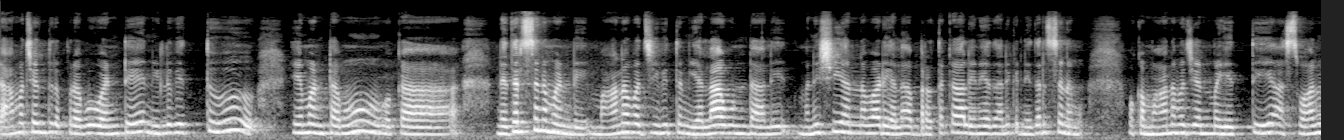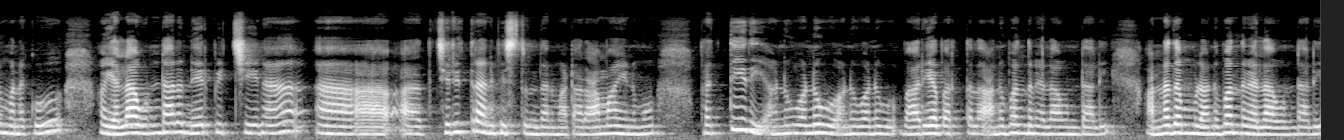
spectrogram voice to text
రామచంద్ర ప్రభు అంటే నిలువెత్తు ఏమంటాము ఒక నిదర్శనం అండి మానవ జీవితం ఎలా ఉండాలి మనిషి అన్నవాడు ఎలా బ్రతకాలి అనేదానికి నిదర్శనము. ఒక మానవ జన్మ ఎత్తి ఆ స్వామి మనకు ఎలా ఉండాలో నేర్పించిన చరిత్ర అనిపిస్తుంది అనమాట రామాయణము ప్రతీది అణు అణువు అణు అణువు భార్యాభర్తల అనుబంధం ఎలా ఉండాలి? అన్నదమ్ముల అనుబంధం ఎలా ఉండాలి?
